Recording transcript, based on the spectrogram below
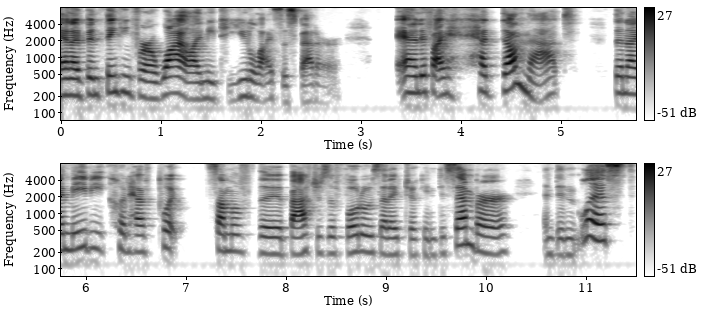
and I've been thinking for a while, I need to utilize this better. And if I had done that, then I maybe could have put some of the batches of photos that I took in December and didn't list,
